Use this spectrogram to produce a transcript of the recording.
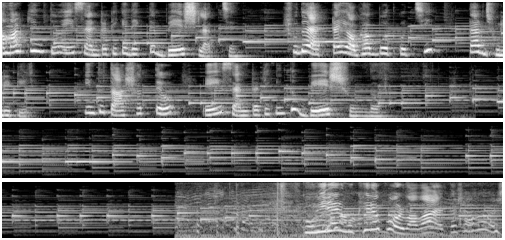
আমার কিন্তু এই স্যান্টাটিকে দেখতে বেশ লাগছে। শুধু একটাই অভাব বোধ করছি তার ঝুলিটির। কিন্তু তা সত্ত্বেও এই স্যান্টাটি কিন্তু বেশ সুন্দর। কুমিরের মুখের ওপর, বাবা, এত সাহস।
